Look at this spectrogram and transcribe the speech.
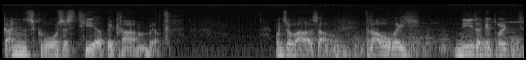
ganz großes Tier begraben wird. Und so war es auch. Traurig, niedergedrückt,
